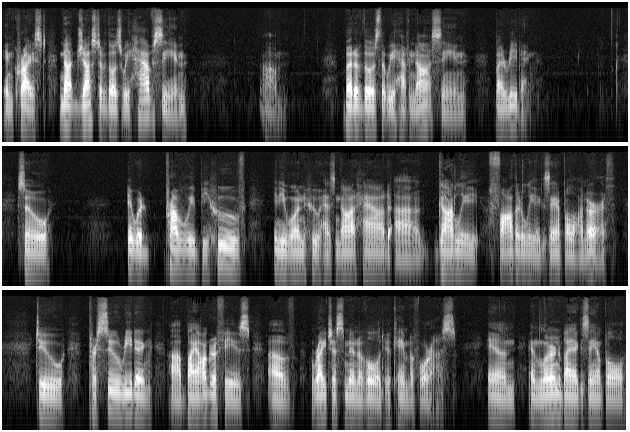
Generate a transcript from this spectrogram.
in Christ, not just of those we have seen, um, but of those that we have not seen by reading. So it would probably behoove anyone who has not had a godly, fatherly example on earth to pursue reading uh, biographies of righteous men of old who came before us and, and learn by example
